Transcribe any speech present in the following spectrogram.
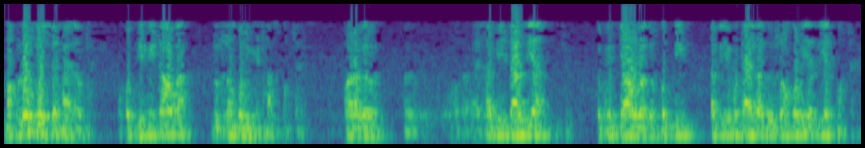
مخلوق بھی اس سے فائدہ اٹھائے وہ خود بھی میٹھا ہوگا، دوسروں کو بھی مٹھاس پہنچائے اور اگر ایسا بیج ڈال دیا، تو پھر کیا ہوگا کہ خود بھی تکلیف اٹھائے گا، دوسروں کو بھی اذیت پہنچائے گا۔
